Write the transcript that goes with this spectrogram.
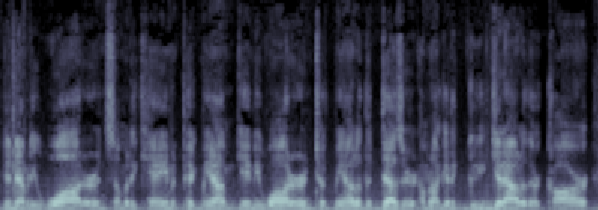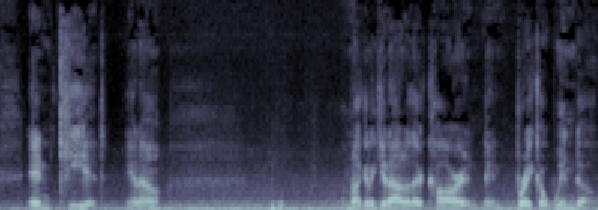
didn't have any water and somebody came and picked me up and gave me water and took me out of the desert, I'm not going to get out of their car and key it, you know. I'm not going to get out of their car and, and break a window.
